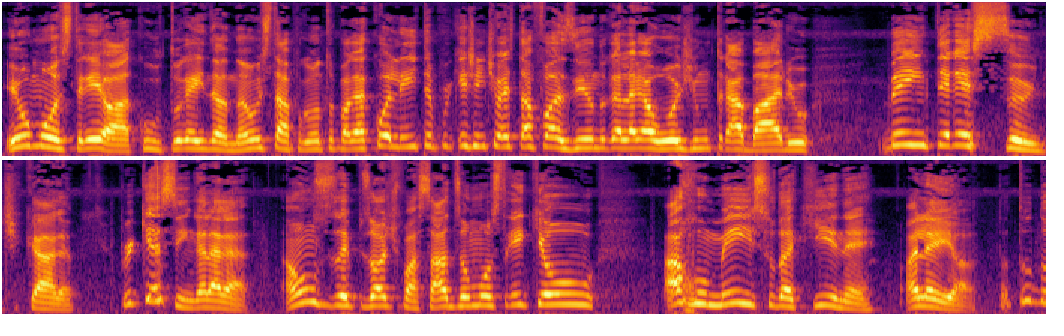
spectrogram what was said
eu mostrei, ó, a cultura ainda não está pronta para a colheita Porque a gente vai estar fazendo, galera, hoje um trabalho bem interessante, cara Porque assim, galera, há uns episódios passados eu mostrei que eu arrumei isso daqui, né? Olha aí, ó. Tá tudo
